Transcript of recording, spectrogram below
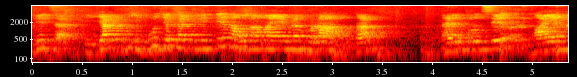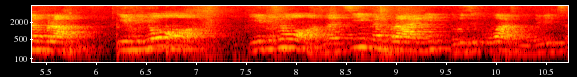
Дивіться, як будь-яка клітина, вона має мембрану, так? Еритроцит має мембрану. І в нього, і в нього на цій мембрані, друзі, уважно, дивіться,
